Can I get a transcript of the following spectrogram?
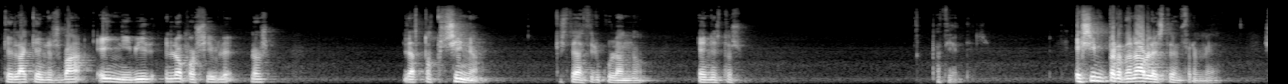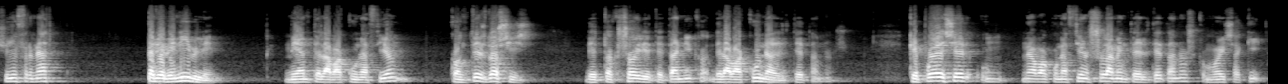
que es la que nos va a inhibir en lo posible los, la toxina que está circulando en estos pacientes. Es imperdonable esta enfermedad. Es una enfermedad prevenible mediante la vacunación con tres dosis de toxoide tetánico, de la vacuna del tétanos, que puede ser una vacunación solamente del tétanos, como veis aquí,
